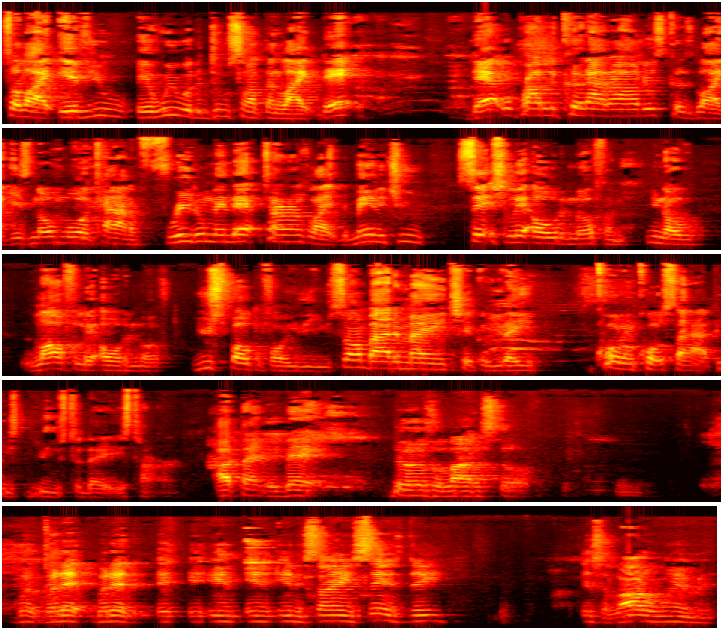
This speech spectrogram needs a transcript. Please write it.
So like if you if we were to do something like that, that would probably cut out all this because like it's no more kind of freedom in that terms. Like the minute you sexually old enough and you know lawfully old enough, you spoken for either you somebody main chick or you they quote unquote side piece to use today's term. I think that that does a lot of stuff. But but at, but at, in, in in the same sense, D, it's a lot of women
